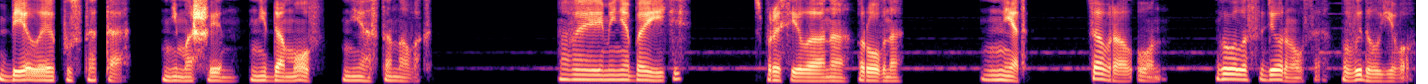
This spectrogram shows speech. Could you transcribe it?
белая пустота, ни машин, ни домов, ни остановок. «Вы меня боитесь?» — спросила она ровно. «Нет», — соврал он. Голос дернулся, выдал его.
